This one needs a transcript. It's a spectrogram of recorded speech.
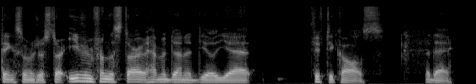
think someone should start. Even from the start, I haven't done a deal yet. Fifty calls a day.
